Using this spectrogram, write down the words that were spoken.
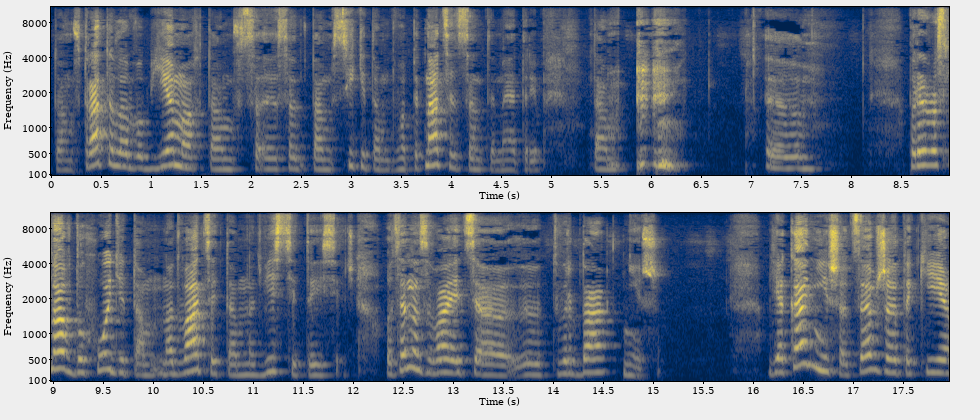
там, втратила в об'ємах там, с- там, скільки там, 15 см, там, е, переросла в доході там, на 20 там, на 200 тисяч. Оце називається е, тверда ніша. Яка ніша? Це вже такі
